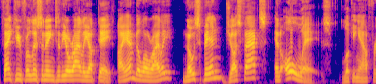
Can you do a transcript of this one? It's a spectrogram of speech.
Thank you for listening to the O'Reilly Update. I am Bill O'Reilly. No spin, just facts, and always looking out for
